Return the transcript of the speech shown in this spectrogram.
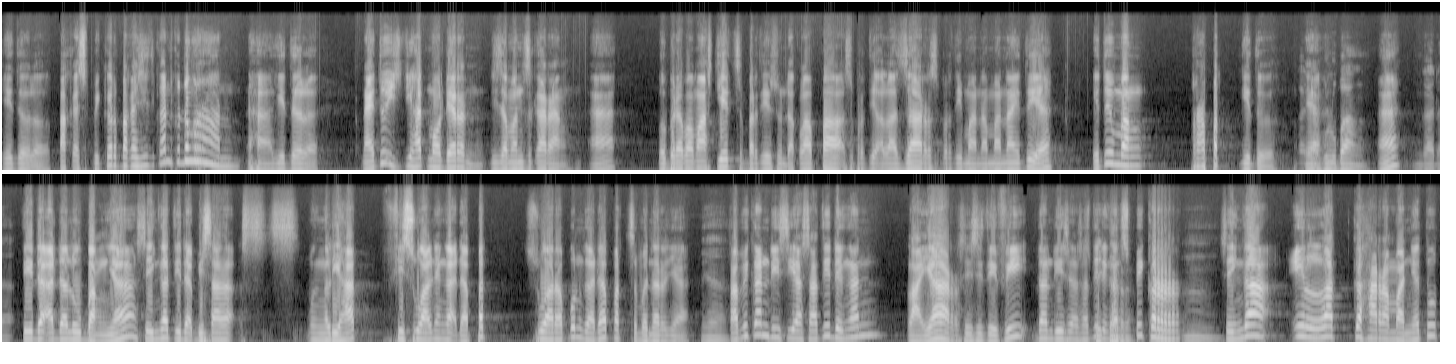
gitu loh. Pakai speaker, pakai CCTV kan kedengeran, nah, gitu loh. Nah itu ijtihad modern di zaman sekarang. Nah, beberapa masjid seperti Sunda Kelapa, seperti Al Azhar, seperti mana-mana itu ya, itu memang rapat gitu. Enggak Ya. ada lubang. Hah? Enggak ada. Tidak ada lubangnya sehingga tidak bisa melihat visualnya nggak dapat, suara pun nggak dapat sebenarnya. Ya. Tapi kan disiasati dengan layar CCTV dan disiasati dengan speaker Hmm. sehingga ilat keharamannya tuh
